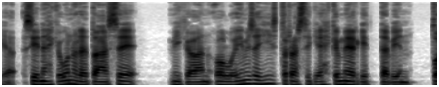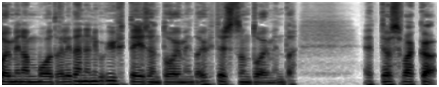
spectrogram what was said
ja siinä ehkä unohdetaan se, mikä on ollut ihmisen historiassakin ehkä merkittävin toiminnan muoto, eli tänne niin yhteisön toiminta, yhteisön toiminta. Että jos vaikka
